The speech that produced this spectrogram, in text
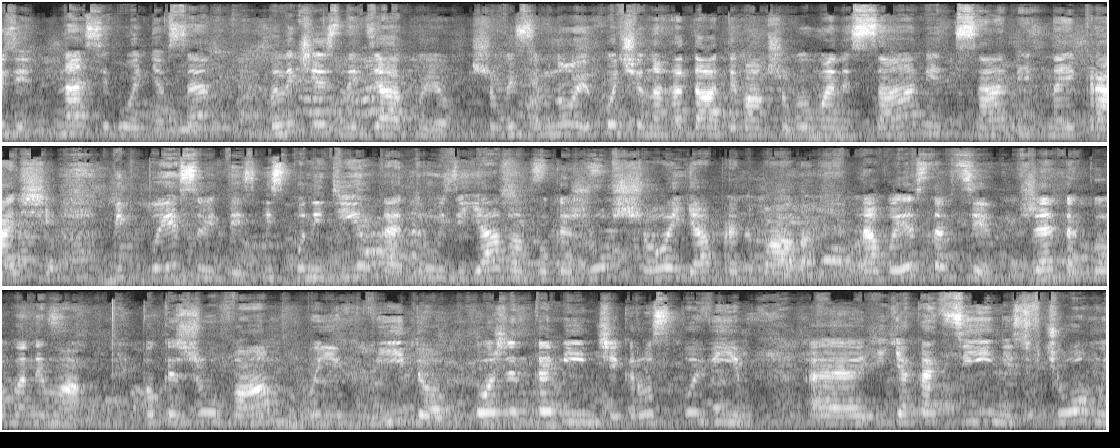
Друзі, на сьогодні все. Величезне дякую, що ви зі мною. Хочу нагадати вам, що ви у мене самі самі найкращі. Підписуйтесь і з понеділка, друзі, я вам покажу, що я придбала. На виставці вже такого нема. покажу вам в моїх відео кожен камінчик, розповім, е, яка цінність, в чому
